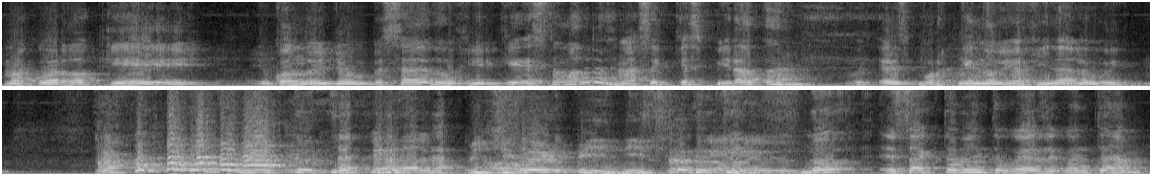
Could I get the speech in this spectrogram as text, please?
Me acuerdo que yo- cuando yo empecé a deducir que esta madre se me hace que es pirata, es porque no había final, güey. No exactamente, güey, haz de cuenta.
